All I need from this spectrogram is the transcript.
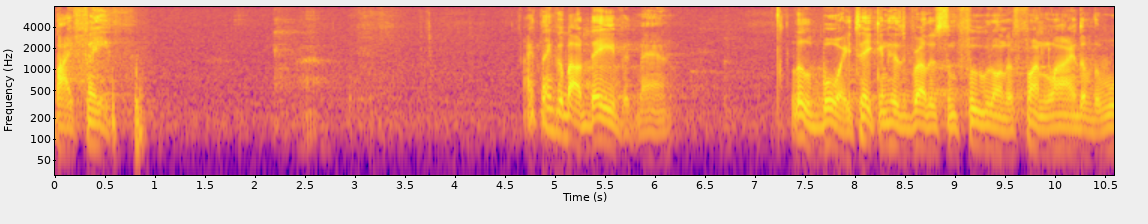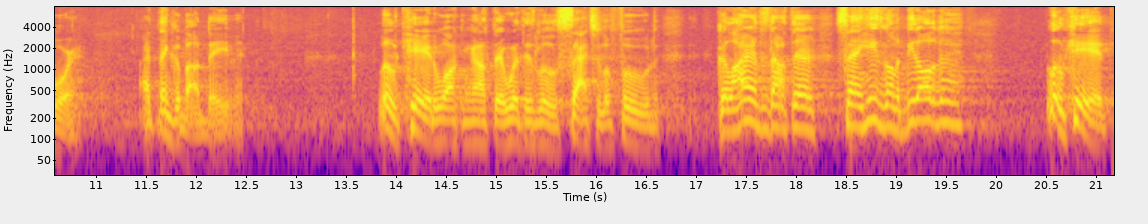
by faith. I think about David, man. Little boy taking his brother some food on the front line of the war. I think about David. Little kid walking out there with his little satchel of food. Goliath is out there saying he's going to beat all of them. Little kid,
